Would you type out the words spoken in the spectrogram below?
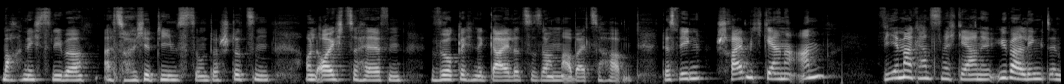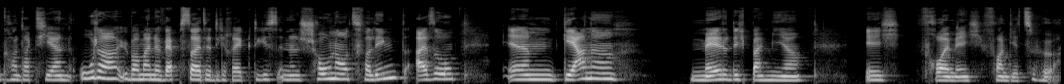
mache nichts lieber, als solche Teams zu unterstützen und euch zu helfen, wirklich eine geile Zusammenarbeit zu haben. Deswegen schreib mich gerne an. Wie immer kannst du mich gerne über LinkedIn kontaktieren oder über meine Webseite direkt. Die ist in den Show Notes verlinkt. Also ähm, gerne melde dich bei mir. Ich freue mich, von dir zu hören.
